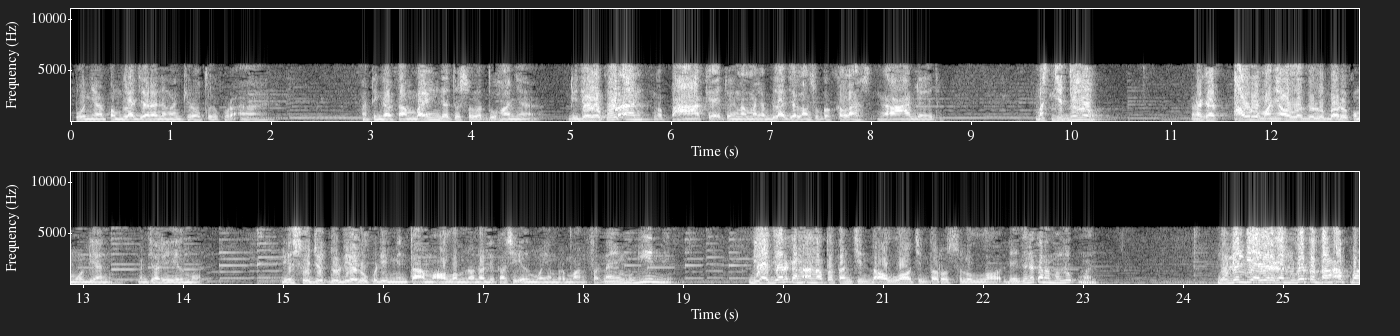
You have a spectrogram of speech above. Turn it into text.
punya pembelajaran dengan kiratul Quran. Nah, tinggal tambahin dia tuh sholat duhanya di dalam Quran nggak pakai itu yang namanya belajar langsung ke kelas. Nggak ada itu. Masjid dulu. Mereka tahu rumahnya Allah dulu baru kemudian mencari ilmu. Dia sujud dulu dia ruku diminta sama Allah mudah dikasih ilmu yang bermanfaat. Nah yang begini. Diajarkan anak tentang cinta Allah cinta Rasulullah. Diajarkan sama Luqman. Kemudian diajarkan juga tentang apa?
